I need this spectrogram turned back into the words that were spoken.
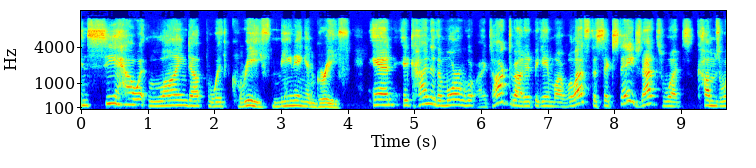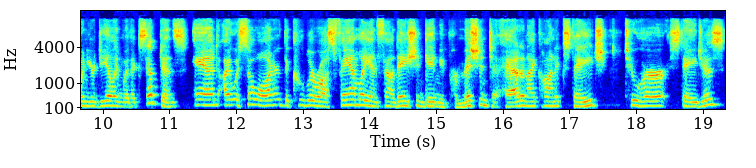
and see how it lined up with grief, meaning and grief. And it kind of, the more I talked about it, became like, well, that's the sixth stage. That's what comes when you're dealing with acceptance. And I was so honored the Kubler Ross family and foundation gave me permission to add an iconic stage to her stages.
